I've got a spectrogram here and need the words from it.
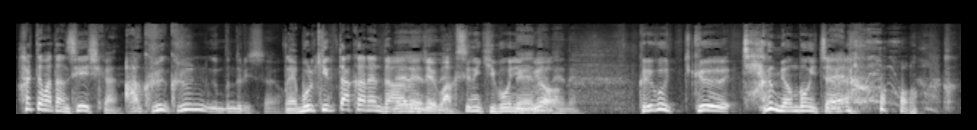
할 때마다 한 3시간. 아, 그, 그런 분들이 있어요. 네, 물기를 닦아낸 다음에 네네네네. 이제 왁스는 기본이고요. 네네네네. 그리고 그 작은 면봉 있잖아요.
